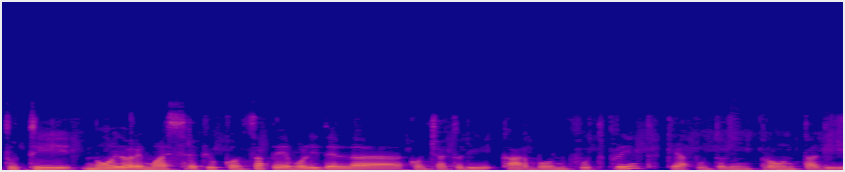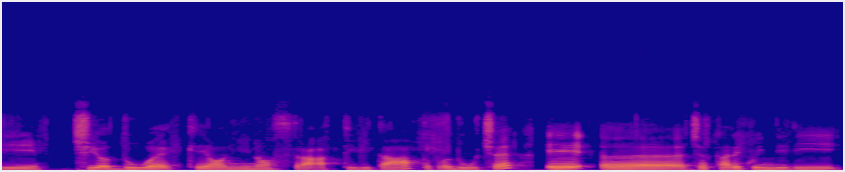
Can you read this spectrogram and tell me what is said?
tutti noi dovremmo essere più consapevoli del concetto di carbon footprint, che è appunto l'impronta di CO2 che ogni nostra attività produce e eh, cercare quindi di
